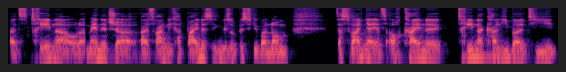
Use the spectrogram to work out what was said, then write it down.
als Trainer oder Manager. Ralf Rangnick hat beides irgendwie so ein bisschen übernommen. Das waren ja jetzt auch keine Trainerkaliber, die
